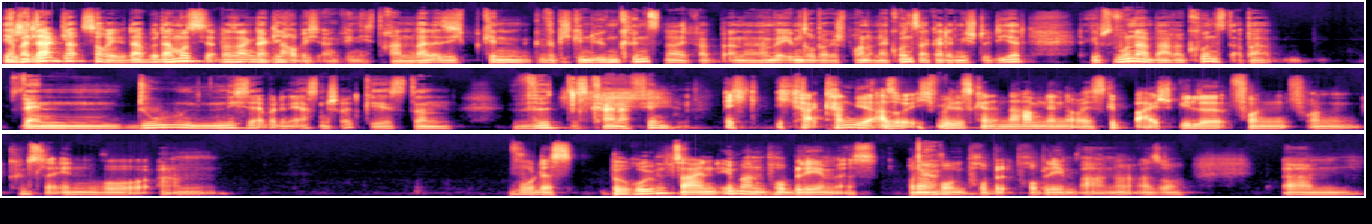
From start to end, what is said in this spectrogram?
ja, aber da, sorry, da, da, muss ich aber sagen, da glaube ich irgendwie nicht dran, weil also ich kenne wirklich genügend Künstler, ich hab, da haben wir eben drüber gesprochen, an der Kunstakademie studiert, da gibt es wunderbare Kunst, aber wenn du nicht selber den ersten Schritt gehst, dann wird es keiner finden. Ich, ich kann dir, also ich will jetzt keine Namen nennen, aber es gibt Beispiele von, von KünstlerInnen, wo, ähm, wo das Berühmtsein immer ein Problem ist oder ja. wo ein Pro Problem war. Ne? Also ähm,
